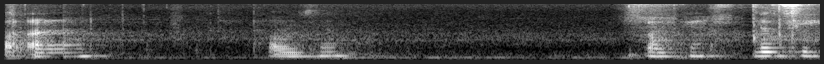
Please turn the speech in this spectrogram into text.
around thousand. Okay let's see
